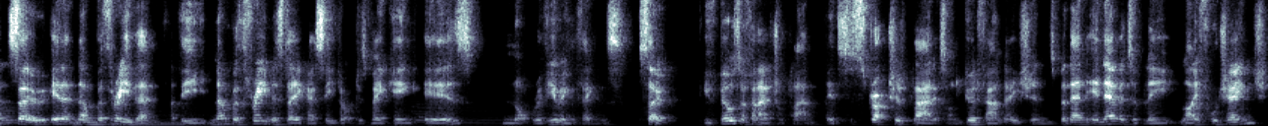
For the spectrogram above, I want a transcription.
Tommy. so in at number three, then, the number three mistake I see doctors making is not reviewing things. So you've built a financial plan, it's a structured plan, it's on good foundations, but then inevitably life will change.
